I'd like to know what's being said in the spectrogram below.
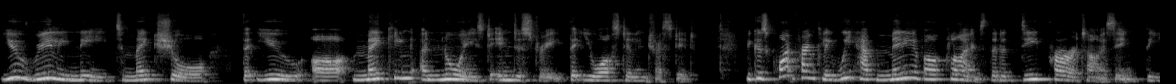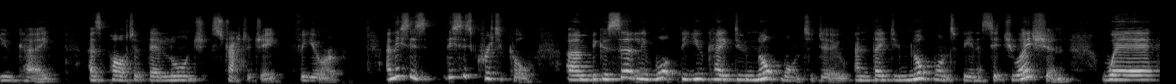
you really need to make sure that you are making a noise to industry that you are still interested. Because quite frankly, we have many of our clients that are deprioritizing the UK as part of their launch strategy for Europe. And this is this is critical um, because certainly what the UK do not want to do, and they do not want to be in a situation where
